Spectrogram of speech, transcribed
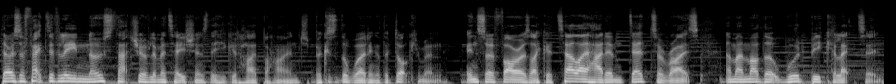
There is effectively no statute of limitations that he could hide behind because of the wording of the document. Insofar as I could tell, I had him dead to rights, and my mother would be collecting.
